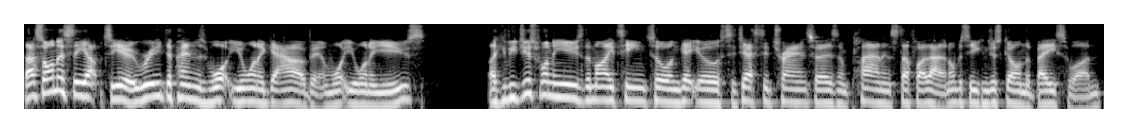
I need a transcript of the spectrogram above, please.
That's honestly up to you. It really depends what you want to get out of it and what you want to use. Like, if you just want to use the My Team tool and get your suggested transfers and plan and stuff like that, and obviously you can just go on the base one.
